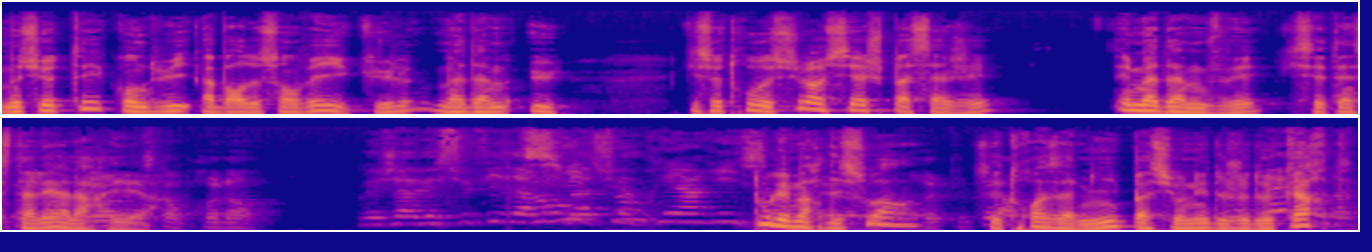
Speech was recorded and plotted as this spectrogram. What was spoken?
M. T conduit à bord de son véhicule Madame U, qui se trouve sur le siège passager, et Madame V, qui s'est installée à l'arrière. Tous les mardis soirs, ces trois amis, passionnés de jeux de cartes,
